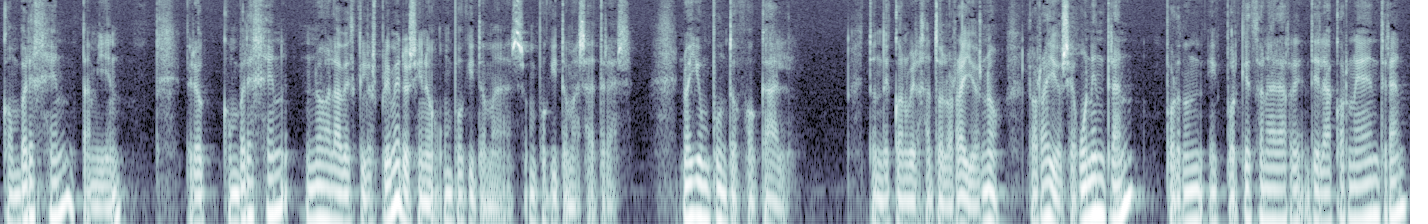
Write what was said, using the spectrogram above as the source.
convergen también, pero convergen no a la vez que los primeros, sino un poquito más, un poquito más atrás. No hay un punto focal donde converjan todos los rayos, no. Los rayos, según entran, por, dónde, por qué zona de la córnea entran,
